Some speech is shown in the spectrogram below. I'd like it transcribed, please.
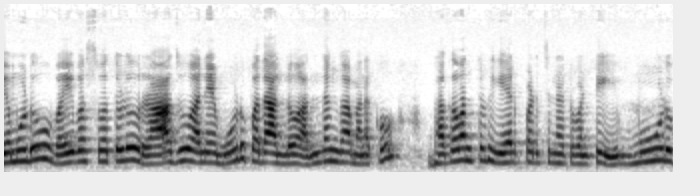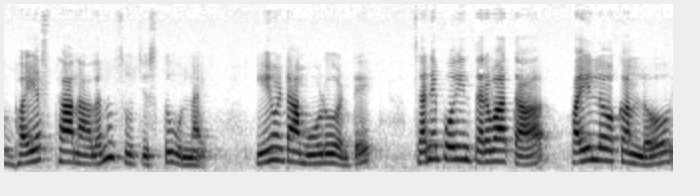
యముడు వైవస్వతుడు రాజు అనే మూడు పదాల్లో అందంగా మనకు భగవంతుడు ఏర్పరిచినటువంటి మూడు భయస్థానాలను సూచిస్తూ ఉన్నాయి. ఏమిటా మూడు అంటే చనిపోయిన తర్వాత పైలోకంలో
